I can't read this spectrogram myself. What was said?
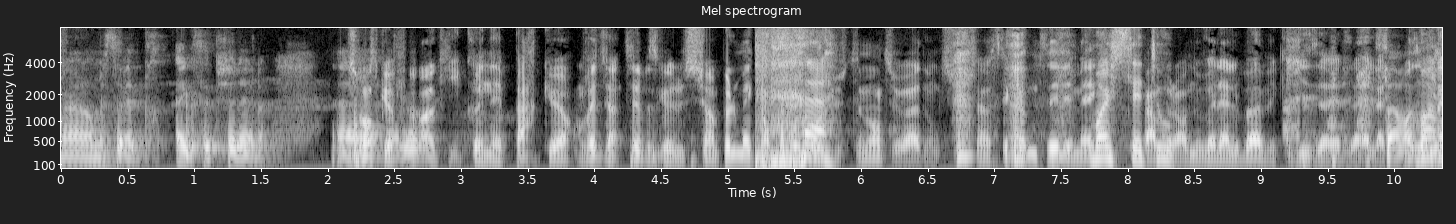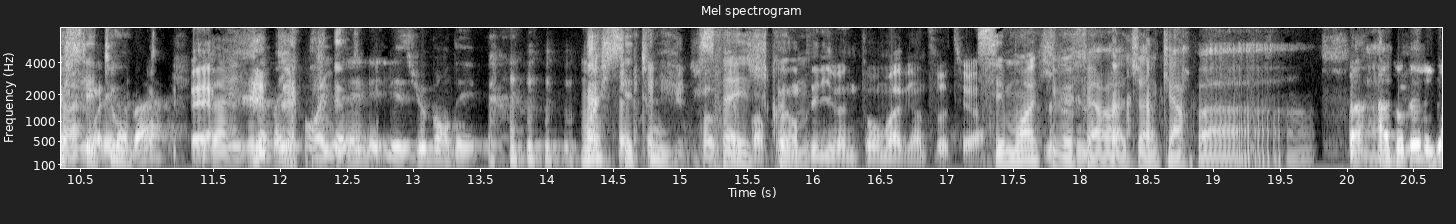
Ouais, non, mais ça va être exceptionnel. Je pense que Euh, Farok, il connaît par cœur. En fait, tu sais, parce que je suis un peu le mec en promo, justement, tu vois. Donc, c'est comme, tu sais, les mecs Moi, je qui sais parlent tout. de leur nouvel album et qui disent euh, la, la Farok, Moi, il je va sais arriver tout. là-bas, il va arriver là-bas, il pourra y aller les, les yeux bandés. Moi, je sais tout. Je pense qu'il va présenter l'event pour moi bientôt, tu vois. C'est moi qui vais faire euh, John Carp à. Bah, Ah. Attendez les gars,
